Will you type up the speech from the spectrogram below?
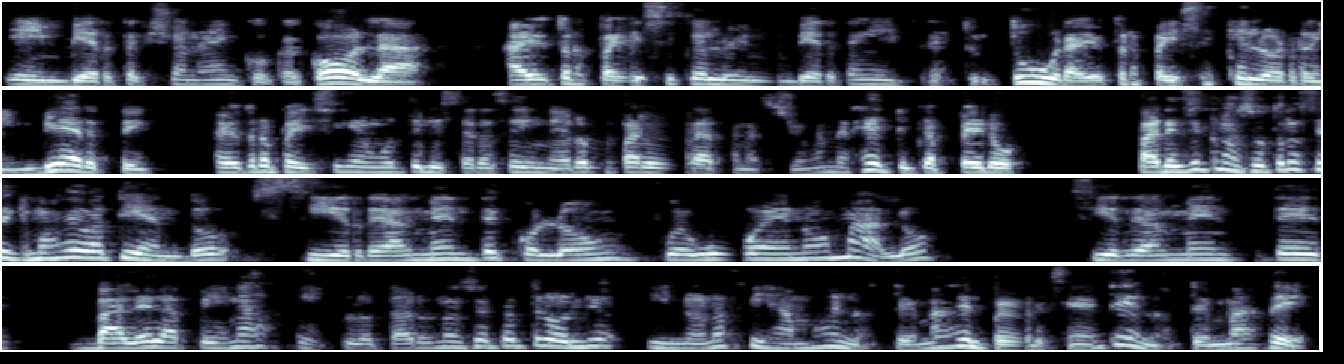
e invierte acciones en Coca-Cola, hay otros países que lo invierten en infraestructura, hay otros países que lo reinvierten, hay otros países que van a utilizar ese dinero para la transición energética, pero parece que nosotros seguimos debatiendo si realmente Colón fue bueno o malo, si realmente vale la pena explotar un ese petróleo y no nos fijamos en los temas del presente en los temas de,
